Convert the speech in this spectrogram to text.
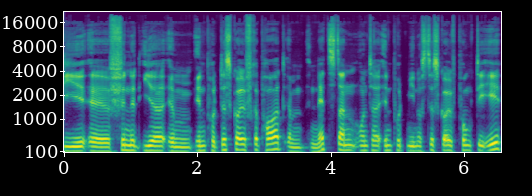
Die äh, findet ihr im Input Disc Golf Report im Netz dann unter input-discgolf.de.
